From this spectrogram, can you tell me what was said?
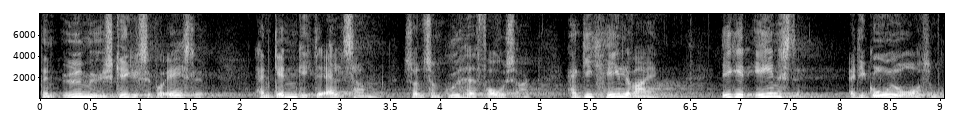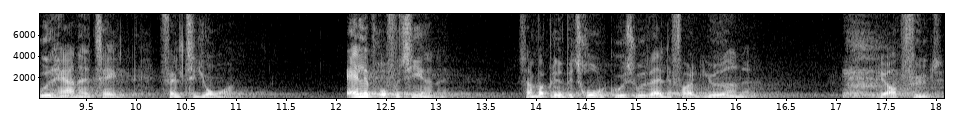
Den ydmyge skikkelse på æslet, han gennemgik det alt sammen, sådan som Gud havde forudsagt. Han gik hele vejen. Ikke et eneste af de gode ord, som Gud Herren havde talt, faldt til jorden. Alle profetierne, som var blevet betroet Guds udvalgte folk, jøderne, blev opfyldt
